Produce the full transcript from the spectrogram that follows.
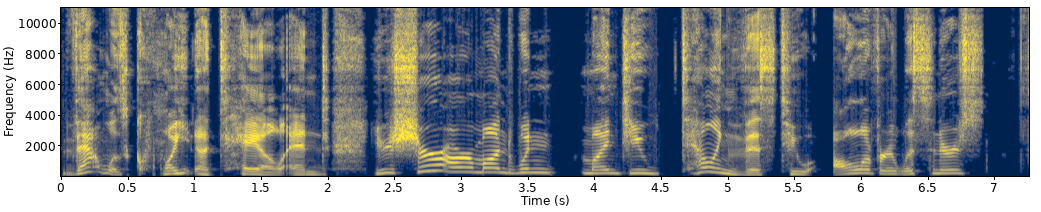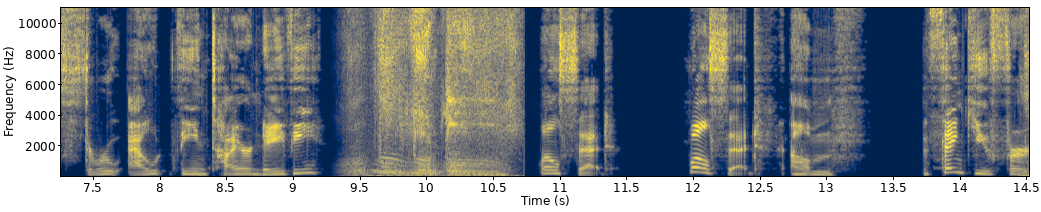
that was quite a tale, and you're sure Armand wouldn't mind you telling this to all of our listeners throughout the entire Navy? Well said. Well said. Um, thank you for.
